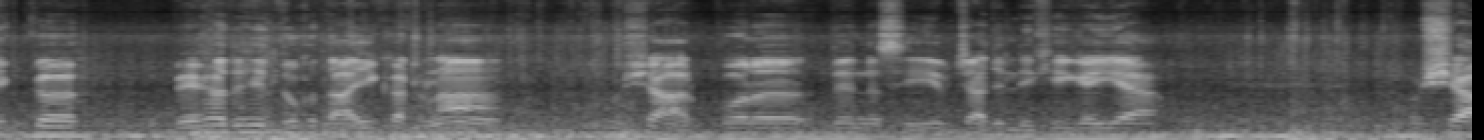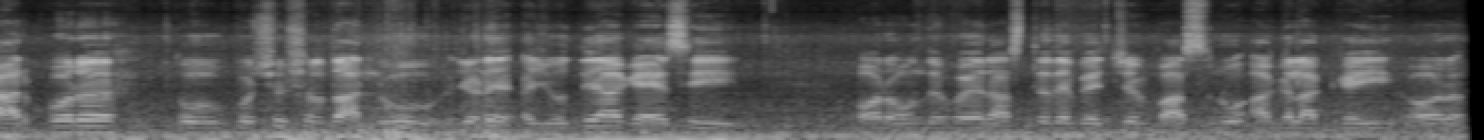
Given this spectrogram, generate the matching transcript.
ਇੱਕ ਬੇहद ਹੀ ਦੁਖਦਾਈ ਘਟਨਾ ਹੁਸ਼ਿਆਰਪੁਰ ਦੇ ਨਸੀਬ 'ਚ ਅੱਜ ਲਿਖੀ ਗਈ ਆ। ਹੁਸ਼ਿਆਰਪੁਰ ਤੋਂ ਕੁਝ ਸ਼ਰਧਾਲੂ ਜਿਹੜੇ ਅਯੋਧਿਆ ਗਏ ਸੀ ਔਰ ਆਉਂਦੇ ਹੋਏ ਰਸਤੇ ਦੇ ਵਿੱਚ ਬੱਸ ਨੂੰ ਅੱਗ ਲੱਗ ਗਈ ਔਰ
